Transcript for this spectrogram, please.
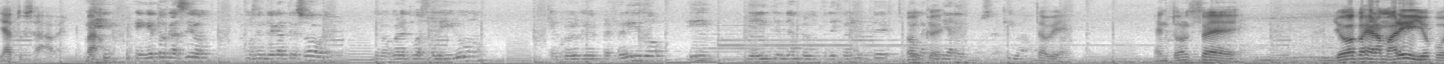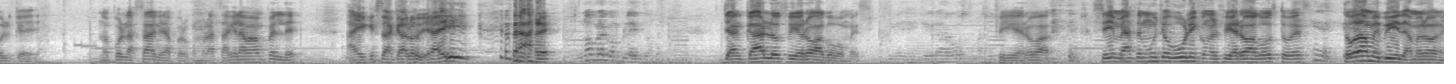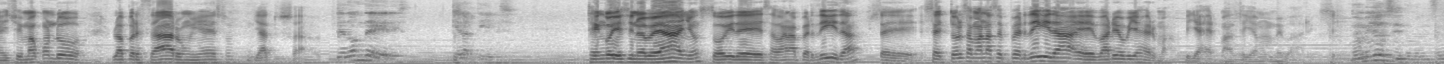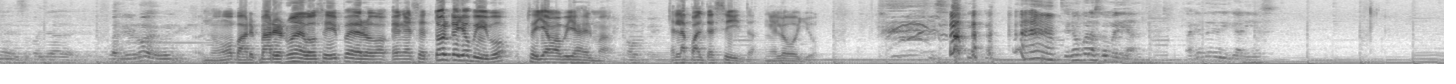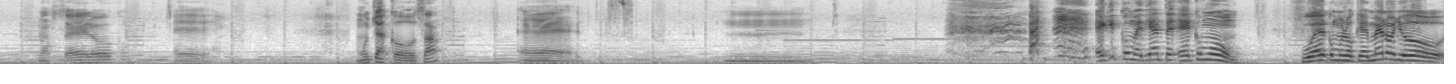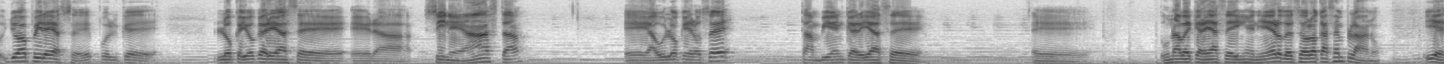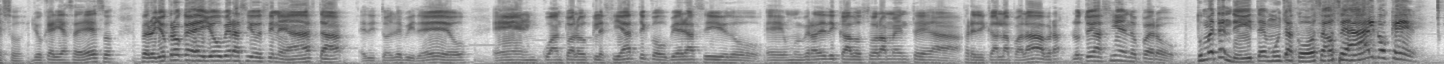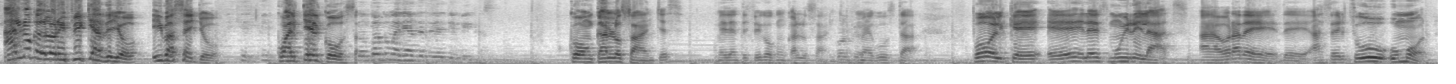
Ya tú sabes. Vamos. en esta ocasión vamos a entregar tres sobres, de los cuales tú vas a elegir uno, el color que es preferido y de ahí tendrán preguntas diferentes de las Ok. que. Aquí vamos. Está bien. Entonces, yo voy a coger amarillo porque, no por las águilas, pero como las águilas van a perder, hay que sacarlo de ahí. Dale. Nombre completo. Giancarlo Figueroa Gómez. Figueroa. Sí, me hacen mucho bullying con el Figueroa Agosto. Es, toda mi vida me lo han hecho. Y más cuando lo apresaron y eso. Ya tú sabes. ¿De dónde eres? ¿Qué edad tienes? Tengo 19 años, soy de Sabana Perdida. se- sector Sabana Se Perdida, eh, barrio Villa Germán. Villa Germán se llama mi barrio, sí. No es milloncito, me dicen eso para allá. eh, Barrio Nuevo. ¿eh? No, barrio, barrio nuevo, sí, pero en el sector que yo vivo se llama Villa Germán. Ok. En la partecita, en el hoyo. Si no fueras comediante, ¿a qué te dedicarías? No sé, loco. Eh, muchas cosas. Eh, mm. es que comediante es como. Fue como lo que menos yo, yo aspiré a hacer. Porque lo que yo quería hacer era cineasta. eh, aún lo quiero ser. También quería ser. Eh, una vez quería ser ingeniero, de eso es lo que hacen plano. Y eso, yo quería hacer eso. Pero yo creo que yo hubiera sido cineasta, editor de video. En cuanto a lo eclesiástico, hubiera sido. eh, me hubiera dedicado solamente a predicar la palabra. Lo estoy haciendo, pero. Tú me entendiste, muchas cosas. O sea, algo que. Algo que glorifique a Dios, iba a ser yo. Cualquier cosa. ¿Con cuál comediante te identificas? Con Carlos Sánchez. Me identifico con Carlos Sánchez. Me gusta. Porque él es muy relax a la hora de, de hacer su humor.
